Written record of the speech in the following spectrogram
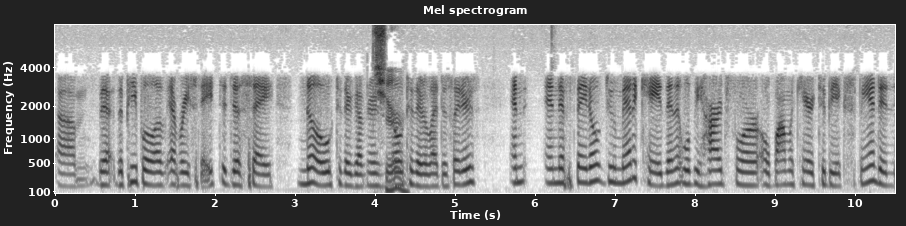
um, the the people of every state to just say no to their governors, Sure. no to their legislators, and and if they don't do Medicaid, then it will be hard for Obamacare to be expanded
